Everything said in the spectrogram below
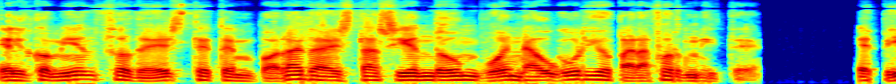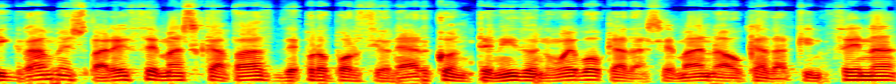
El comienzo de esta temporada está siendo un buen augurio para Fornite. Epic Games parece más capaz de proporcionar contenido nuevo cada semana o cada quincena,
